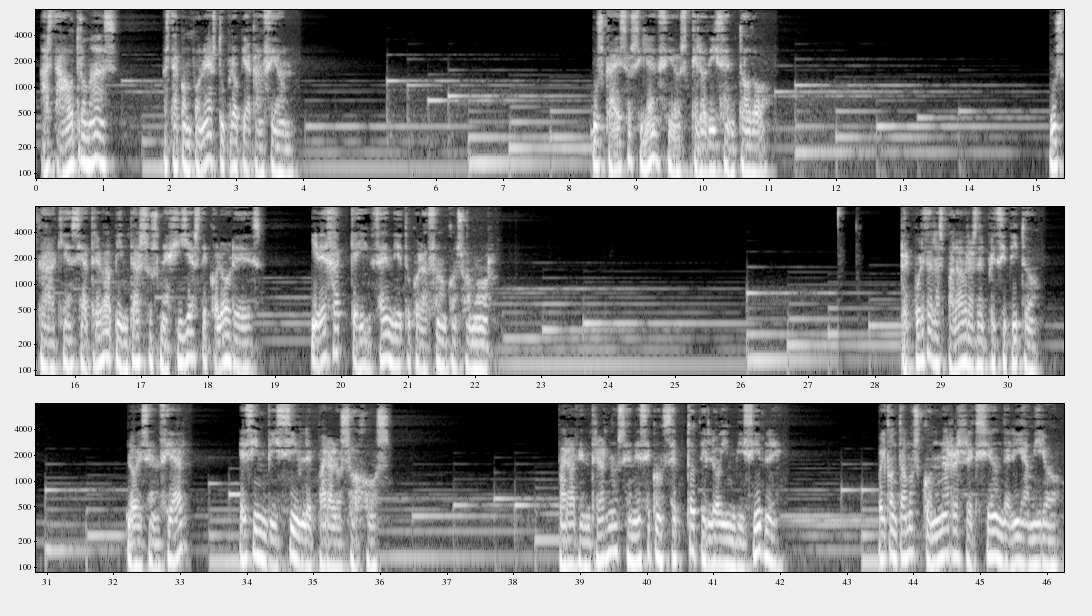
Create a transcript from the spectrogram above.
hasta otro más, hasta componer tu propia canción. Busca esos silencios que lo dicen todo. Busca a quien se atreva a pintar sus mejillas de colores y deja que incendie tu corazón con su amor. Recuerda las palabras del principito. Lo esencial es invisible para los ojos. Para adentrarnos en ese concepto de lo invisible, hoy contamos con una reflexión de Lía Miro.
